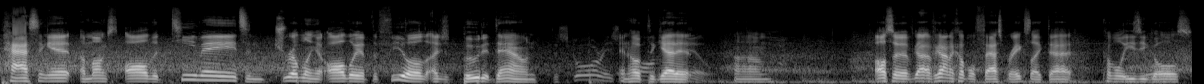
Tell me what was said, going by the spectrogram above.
passing it amongst all the teammates and dribbling it all the way up the field, I just boot it down. And hope to get it. Um, also, I've, got, I've gotten a couple fast breaks like that, a couple easy goals.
